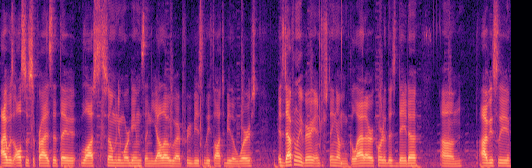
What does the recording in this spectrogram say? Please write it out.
I was also surprised that they lost so many more games than Yellow, who I previously thought to be the worst. It's definitely very interesting. I'm glad I recorded this data. Um, obviously,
